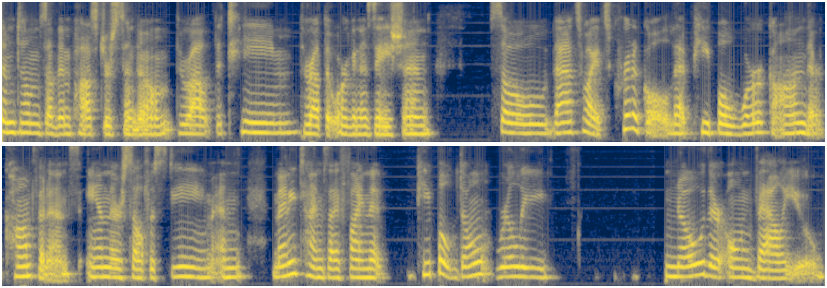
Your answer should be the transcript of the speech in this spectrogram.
symptoms of imposter syndrome throughout the team, throughout the organization. So that's why it's critical that people work on their confidence and their self esteem. And many times I find that people don't really know their own value.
